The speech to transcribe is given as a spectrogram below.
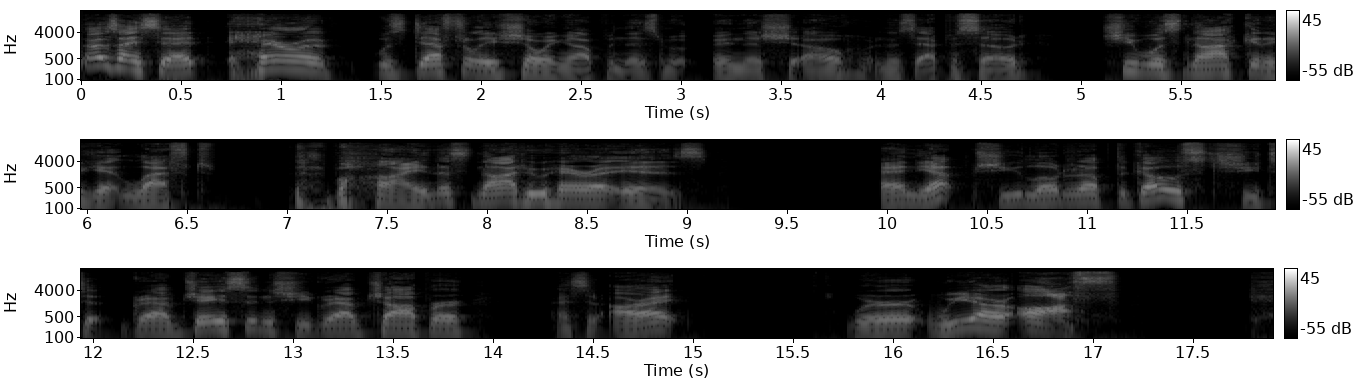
As I said, Hera was definitely showing up in this in this show in this episode. She was not going to get left behind. That's not who Hera is. And yep, she loaded up the ghost. She took grabbed Jacen. She grabbed Chopper I said, "All right, we're we are off."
